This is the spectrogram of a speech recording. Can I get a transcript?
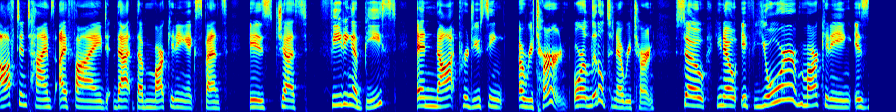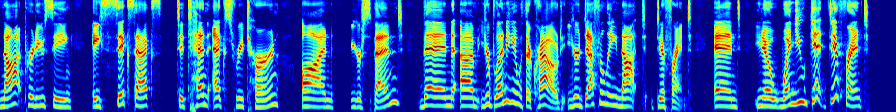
oftentimes I find that the marketing expense is just feeding a beast and not producing a return or little to no return. So, you know, if your marketing is not producing a 6x to 10x return on your spend, then um, you're blending in with the crowd. You're definitely not different. And, you know, when you get different,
